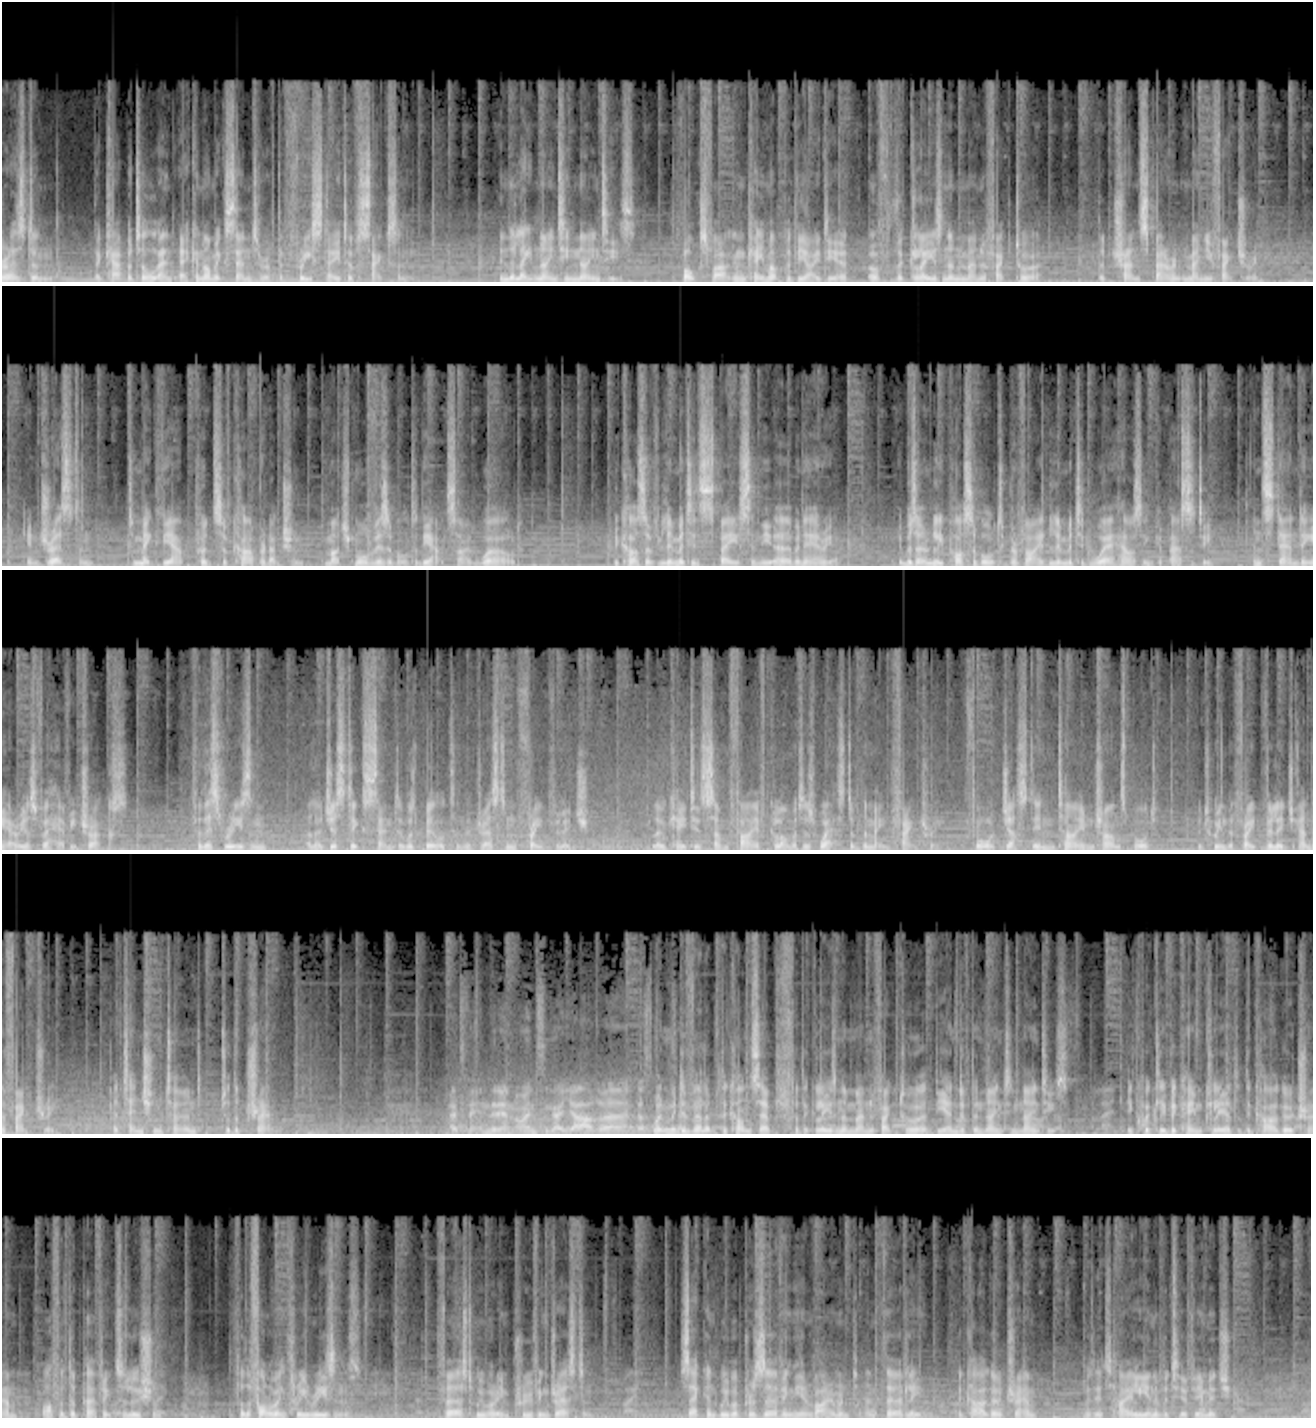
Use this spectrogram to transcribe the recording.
Dresden, the capital and economic center of the Free State of Saxony. In the late 1990s, Volkswagen came up with the idea of the Gläsernen Manufaktur, the transparent manufacturing, in Dresden to make the outputs of car production much more visible to the outside world. Because of limited space in the urban area, it was only possible to provide limited warehousing capacity and standing areas for heavy trucks. For this reason, a logistics center was built in the Dresden Freight Village, located some 5 kilometers west of the main factory. For just-in-time transport between the freight village and the factory, attention turned to the tram. When we developed the concept for the Gläsernen Manufaktur at the end of the 1990s, it quickly became clear that the cargo tram offered the perfect solution, for the following three reasons. First, we were improving Dresden. Second, we were preserving the environment, and thirdly, the cargo tram, with its highly innovative image,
